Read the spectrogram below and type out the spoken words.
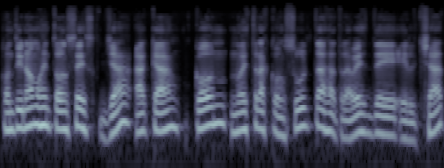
Continuamos entonces ya acá con nuestras consultas a través del chat.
